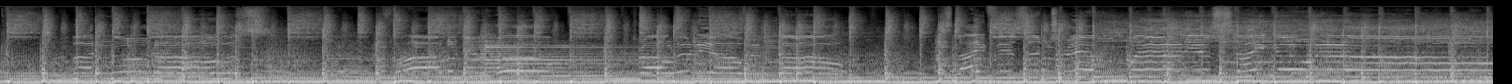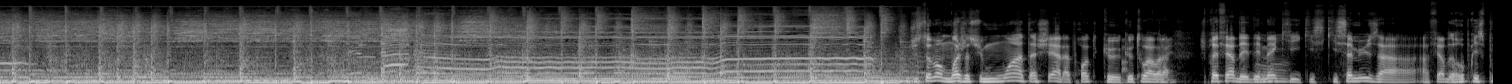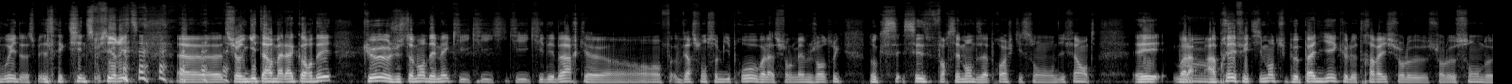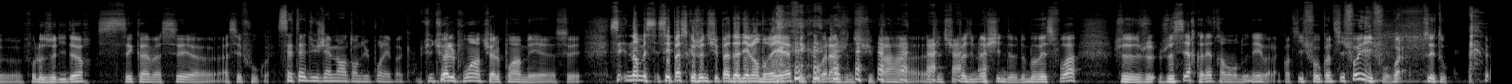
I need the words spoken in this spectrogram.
moi, je suis moins attaché à la prod que, que toi. Voilà. Je préfère des, des mecs mmh. qui, qui, s'amusent à, à, faire des reprises pourries de Space Teen Spirit euh, sur une guitare mal accordée que justement des mecs qui, qui, qui débarquent euh, en version semi-pro voilà, sur le même genre de truc. Donc, c'est forcément des approches qui sont différentes. Et voilà. Mmh. Après, effectivement, tu peux pas nier que le travail sur le, sur le son de Follow the Leader, c'est quand même assez, euh, assez fou. C'était du jamais entendu pour l'époque. Tu, tu, as le point, tu as le point, mais c'est. Non, mais c'est parce que je ne suis pas Daniel Andreev et que voilà, je ne suis pas je ne suis pas une machine de, mauvaise foi. Je, je, sais reconnaître à un moment donné, voilà, quand il faut, quand il faut, il faut. Voilà, c'est tout.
